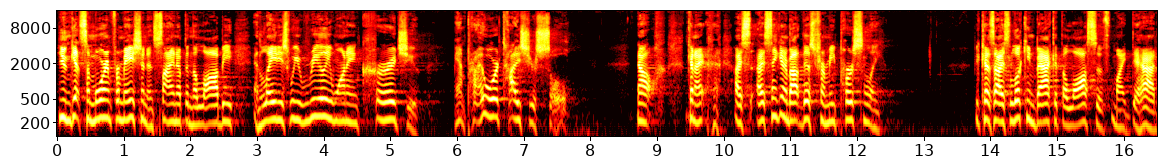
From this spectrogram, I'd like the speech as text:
You can get some more information and sign up in the lobby. And ladies, we really want to encourage you. Man, prioritize your soul. Now, can I, I, I was thinking about this for me personally because I was looking back at the loss of my dad.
